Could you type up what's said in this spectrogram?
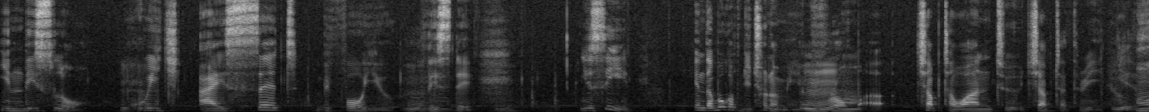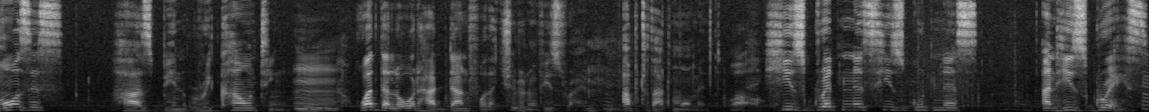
in this law, which I set before you this day. You see, in the book of Deuteronomy, Mm. from uh, chapter 1 to chapter 3, Yes. Moses has been recounting Mm. what the Lord had done for the children of Israel up to that moment. Wow. His greatness, His goodness, and His grace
